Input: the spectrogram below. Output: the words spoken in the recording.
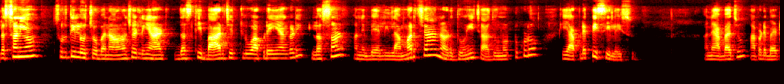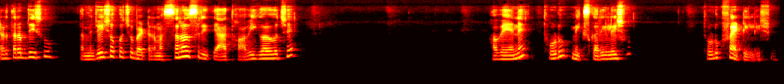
લસણીઓ સુરતી લોચો બનાવવાનો છે. એટલે અહીંયા આઠ, દસથી બાર જેટલું આપણે અહીંયા આગળ લસણ અને બે લીલા મરચાં અને અડધો ઇંચ આદુનો ટુકડો એ આપણે પીસી લઈશું. અને આ બાજુ આપણે બેટર તરફ જઈશું. તમે જોઈ શકો છો બેટરમાં સરસ રીતે આથો આવી ગયો છે. હવે એને થોડું મિક્સ કરી લઈશું. થોડુંક ફેંટી લઈશું.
